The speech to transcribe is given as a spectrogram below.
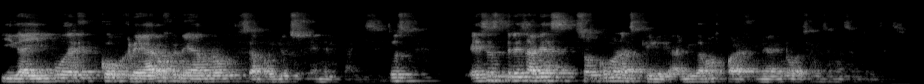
y de ahí poder co-crear o generar nuevos desarrollos en el país. Entonces, esas tres áreas son como las que ayudamos para generar innovaciones en las empresas.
